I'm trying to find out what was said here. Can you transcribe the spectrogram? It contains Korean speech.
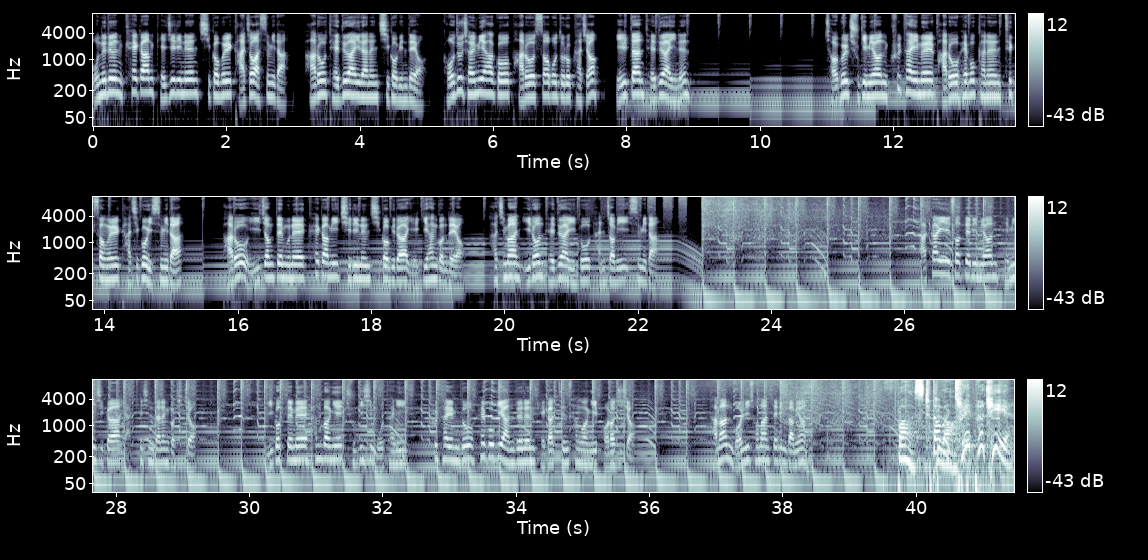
오늘은 쾌감 개지리는 직업을 가져왔습니다. 바로 데드아이라는 직업인데요. 거두절미하고 바로 써보도록 하죠. 일단 데드아이는 적을 죽이면 쿨타임을 바로 회복하는 특성을 가지고 있습니다. 바로 이 점 때문에 쾌감이 지리는 직업이라 얘기한 건데요. 하지만 이런 데드아이도 단점이 있습니다. 가까이에서 때리면 데미지가 약해진다는 것이죠. 이것 때문에 한 방에 죽이지 못하니 쿨타임도 회복이 안 되는 개 같은 상황이 벌어지죠. 다만 멀리서만 때린다면 First 더블 트리플 킬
